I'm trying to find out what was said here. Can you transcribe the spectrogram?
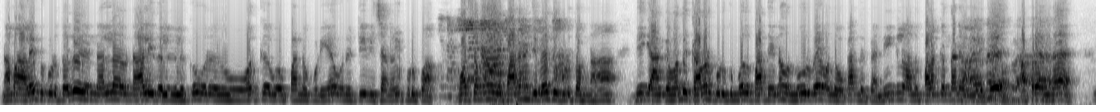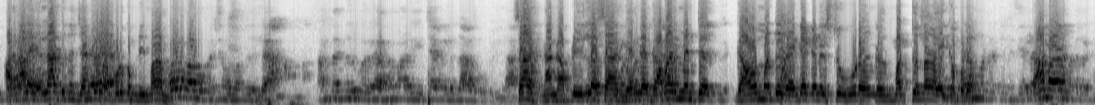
நம்ம அழைப்பு கொடுத்தது நல்ல நாளிதழ்களுக்கு ஒரு ஒர்க்கு பண்ணக்கூடிய ஒரு டிவி சேனல் கொடுப்போம் நல்ல மொத்தமே ஒரு பதினஞ்சு பேர்த்துக்கு. கொடுத்தோம்னா நீங்க அங்க வந்து கவர் கொடுக்கும்போது பாத்தீங்கன்னா ஒரு நூறு பேர் வந்து உட்காந்துருப்பேன் நீங்களும் அது பழக்கம் தானே உங்களுக்கு? அப்புறம் என்ன? அதனால எல்லாத்துக்கும் ஜெனரலா கொடுக்க முடியுமா? கோலமாவு பிரச்சனை ஒண்ணு வந்தது இல்ல ஆமா ஆமா. அந்த நிருபர் அந்த மாதிரி சேனல்ல இருந்து ஆளை கூப்பிடுவீங்களா சார் நாங்க அப்படி இல்ல சார். எங்க கவர்மெண்ட் கவர்மெண்ட் ரெகக்னைஸ்டு ஊடகங்கள் மட்டும்தான் அழைக்கப்படும். ஆமா.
